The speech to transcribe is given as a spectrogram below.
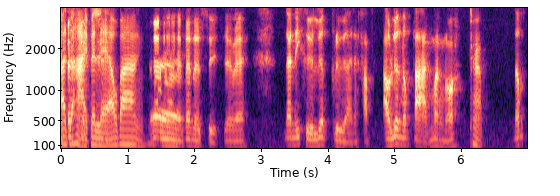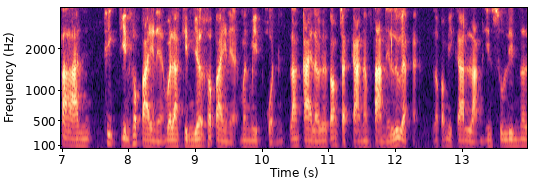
อาจจะหายไปแล้วบ้าง เออนั่นน่ะสิใช่ไหมนั่นนี่คือเรื่องเกลือนะครับ เอาเรื่องน้ำตาลมั่งเนาะครับ น้ำตาลที่กินเข้าไปเนี่ย เวลากินเยอะเข้าไปเนี่ย มันมีผลร่างกายเราจะต้องจัดการน้ำตาลในเลือดแล้วก็มีการหลั่งอินซูลินอะไร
